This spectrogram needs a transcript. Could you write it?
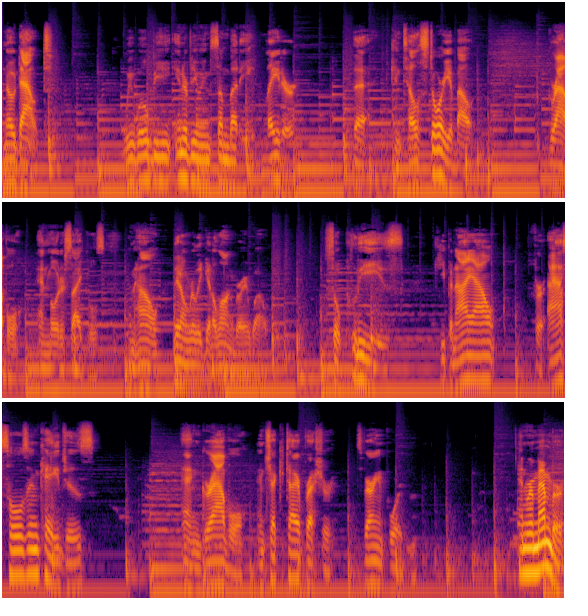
no doubt. We will be interviewing somebody later that can tell a story about gravel and motorcycles and how they don't really get along very well. So please keep an eye out for assholes in cages and gravel and check your tire pressure. It's very important. And remember,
